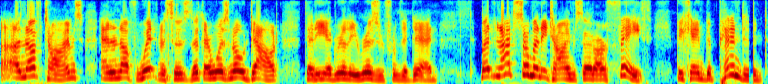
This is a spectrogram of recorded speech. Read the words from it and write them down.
Uh, enough times and enough witnesses that there was no doubt that he had really risen from the dead, but not so many times that our faith became dependent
